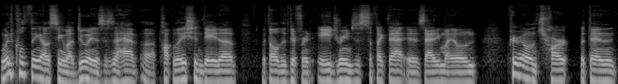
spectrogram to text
One cool thing I was thinking about doing is, is I have uh, population data with all the different age ranges, stuff like that, is adding my own create my own chart, but then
